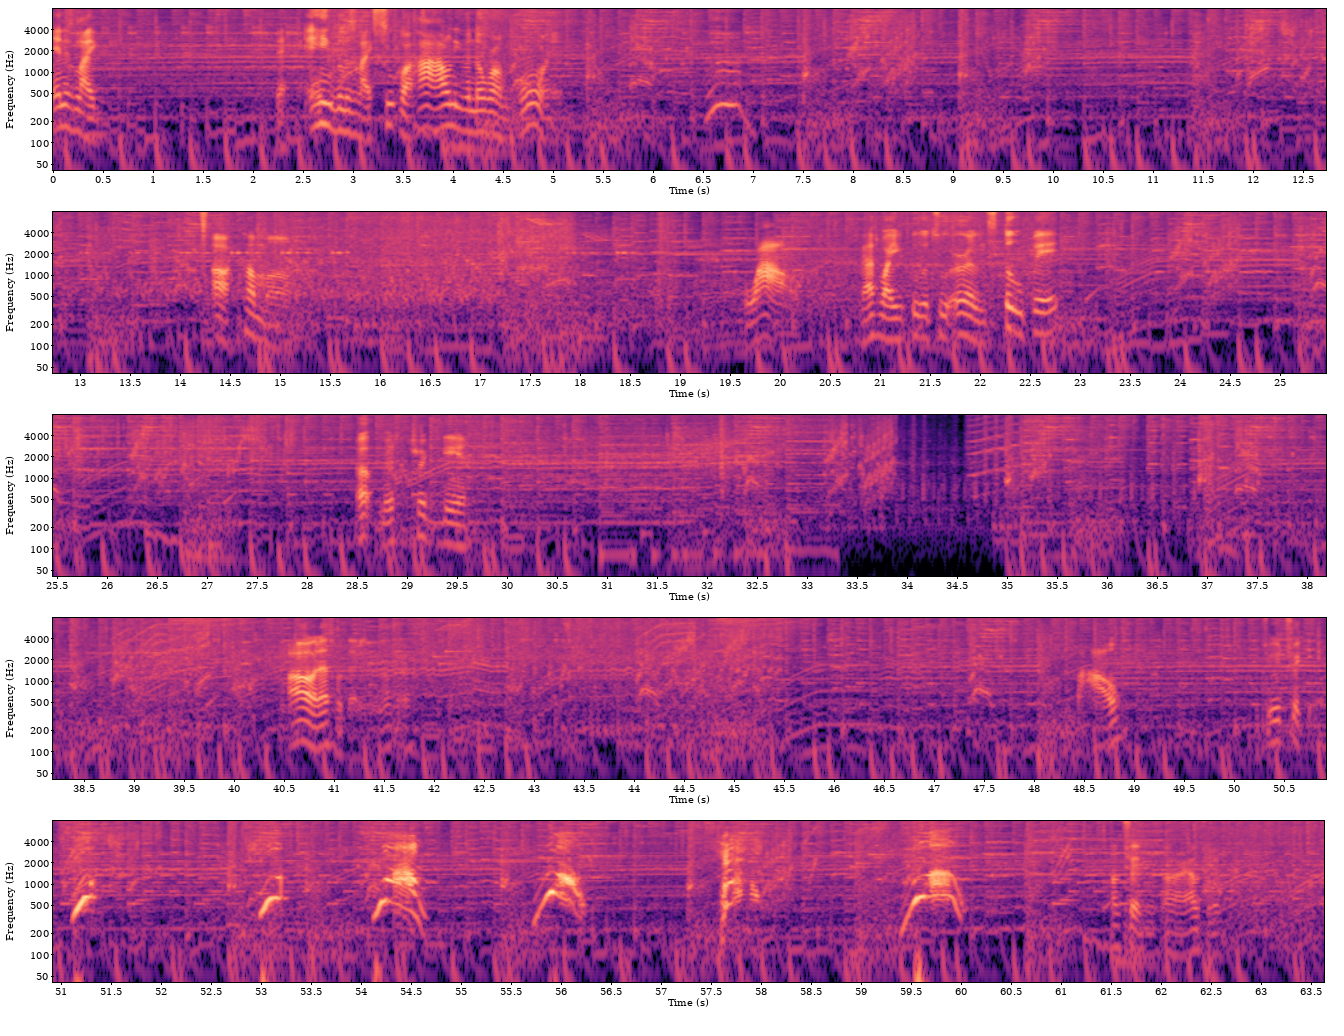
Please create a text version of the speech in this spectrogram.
And it's like the angle is like super high. I don't even know where I'm going. oh, come on. Wow. That's why you threw it too early, stupid. Oh, missed the trick again. Oh, that's what that is. Okay. Wow. But you were tricky. What? What? Wow! Wow! Hey! Whoa! I'm tripping. Alright, I'm tripping.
